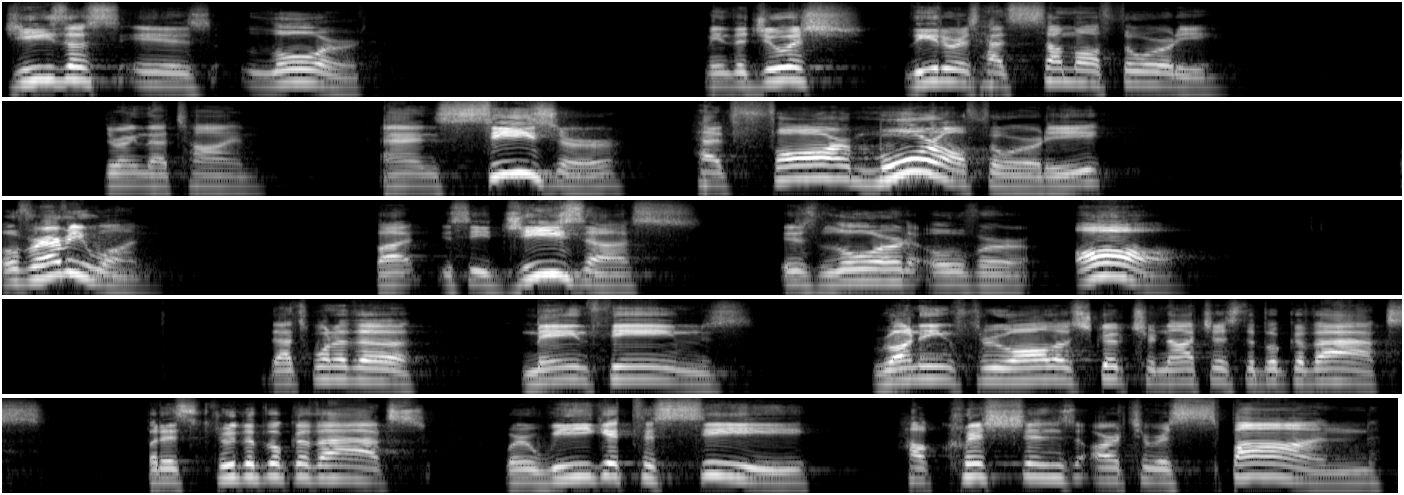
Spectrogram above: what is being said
Jesus is Lord. I mean, the Jewish leaders had some authority during that time, and Caesar had far more authority over everyone. But you see, Jesus is Lord over all. That's one of the main themes running through all of Scripture, not just the book of Acts. But it's through the book of Acts where we get to see how Christians are to respond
